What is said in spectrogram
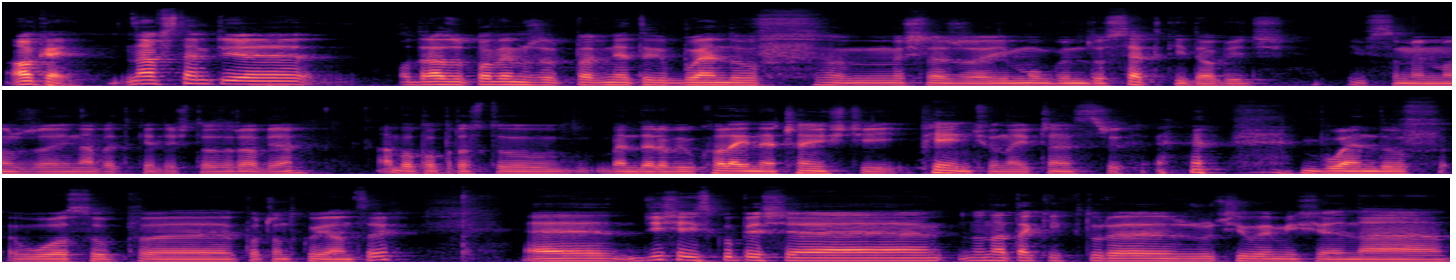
Ok, na wstępie od razu powiem, że pewnie tych błędów mm, myślę, że i mógłbym do setki dobić i w sumie może i nawet kiedyś to zrobię. Albo po prostu będę robił kolejne części pięciu najczęstszych błędów u osób e, początkujących. E, Dzisiaj skupię się no, na takich, które rzuciły mi się na.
